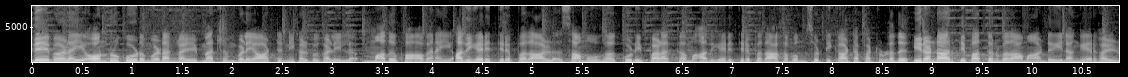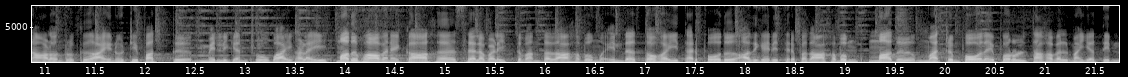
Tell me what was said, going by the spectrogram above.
இதேவேளை ஒன்று கூடும் இடங்கள் மற்றும் விளையாட்டு நிகழ்வுகளில் மது பாவனை அதிகரித்திருப்பதால் சமூக குடிப்பழக்கம் அதிகரித்திருப்பதாகவும் சுட்டிக்காட்டப்பட்டுள்ளது. இரண்டாயிரத்தி பத்தொன்பதாம் ஆண்டு இலங்கையர்கள் நாளொன்றுக்கு ஐநூற்றி பத்து மில்லியன் ரூபாய்களை மதுபாவனைக்காக செலவழித்து வந்ததாகவும் இந்த தொகை தற்போது அதிகரித்திருப்பதாகவும் மது மற்றும் போதைப்பொருள் தகவல் மையத்தின்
